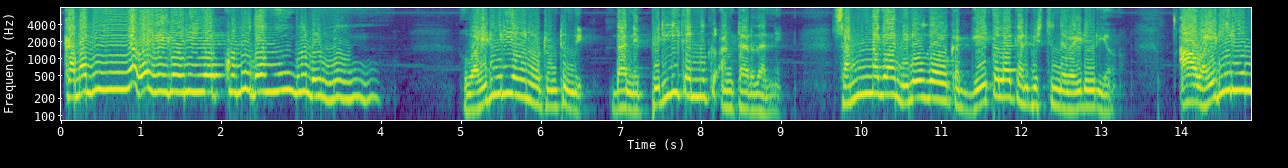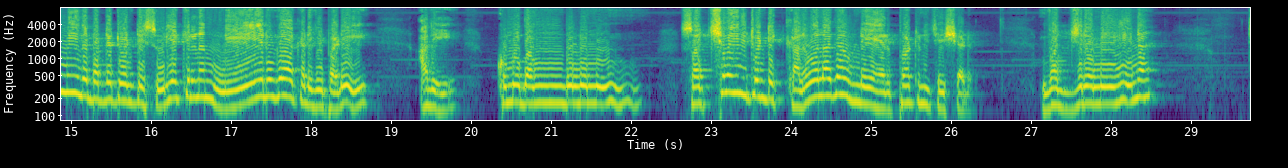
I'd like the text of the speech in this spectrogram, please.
కమనీయ వైడూర్య కుముదంబులను. వైడూర్యం అని ఒకటి ఉంటుంది. దాన్ని పిల్లి కన్నుకు అంటారు దాన్ని. సన్నగా నిలువుగా ఒక గీతలా కనిపిస్తుంది వైడూర్యం. ఆ వైడూర్యం మీద పడ్డటువంటి సూర్యకిరణం నేరుగా అక్కడికి పడి అది కుముబంబులను స్వచ్ఛమైనటువంటి కలువలాగా ఉండే ఏర్పాటుని చేశాడు. వజ్రమైన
